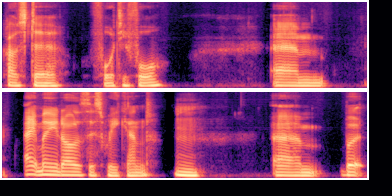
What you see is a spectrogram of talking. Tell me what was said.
close to 44. Um, eight million dollars this weekend. Mm. Um, but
